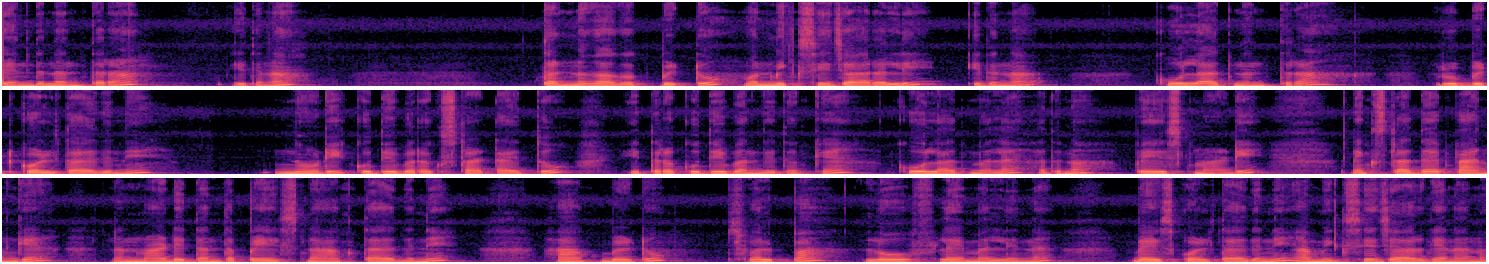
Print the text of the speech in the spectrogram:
ಬೆಂದ ನಂತರ ಇದನ್ನು ತಣ್ಣಗಾಗಕ್ಕೆ ಬಿಟ್ಟು ಒಂದು ಮಿಕ್ಸಿ ಜಾರಲ್ಲಿ ಇದನ್ನು ಕೂಲಾದ ನಂತರ ರುಬ್ಬಿಟ್ಕೊಳ್ತಾ ಇದ್ದೀನಿ ನೋಡಿ ಕುದಿ ಬರೋಕ್ಕೆ ಸ್ಟಾರ್ಟ್ ಆಯಿತು. ಈ ಥರ ಕುದಿ ಬಂದಿದ್ದಕ್ಕೆ ಕೂಲ್ ಆದಮೇಲೆ ಅದನ್ನು ಪೇಸ್ಟ್ ಮಾಡಿ ನೆಕ್ಸ್ಟ್ ಅದೇ ಪ್ಯಾನ್ಗೆ ನಾನು ಮಾಡಿದ್ದಂಥ ಪೇಸ್ಟ್ನ ಹಾಕ್ತಾಯಿದ್ದೀನಿ ಹಾಕ್ಬಿಟ್ಟು ಸ್ವಲ್ಪ ಲೋ ಫ್ಲೇಮಲ್ಲಿನೇ ಬೇಯಿಸ್ಕೊಳ್ತಾ ಇದ್ದೀನಿ ಆ ಮಿಕ್ಸಿ ಜಾರ್ಗೆ ನಾನು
